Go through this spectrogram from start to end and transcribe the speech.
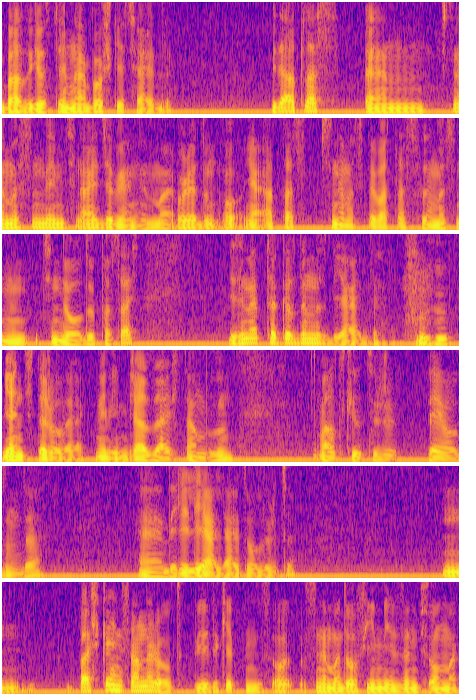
hı. bazı gösterimler boş geçerdi. Bir de Atlas e, sinemasının benim için ayrıca bir önemi var. Oradan o yani Atlas sineması ve Atlas sinemasının içinde olduğu pasaj bizim hep takıldığımız bir yerdi. Gençler olarak ne bileyim biraz daha İstanbul'un alt kültürü Beyoğlu'nda e, belirli yerlerde olurdu. Başka insanlar olduk. Büyüdük hepimiz. O sinemada o filmi izlemiş olmak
